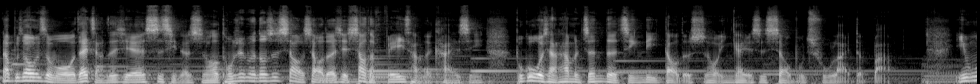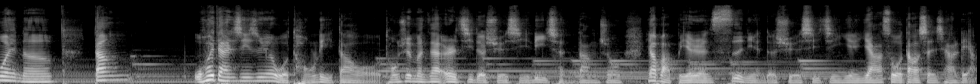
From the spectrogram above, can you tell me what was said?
那不知道为什么我在讲这些事情的时候，同学们都是笑笑的，而且笑得非常的开心。不过我想他们真的经历到的时候，应该也是。笑不出来的吧？因为呢，当我会担心，是因为我同理到哦，同学们在二季的学习历程当中，要把别人四年的学习经验压缩到剩下两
